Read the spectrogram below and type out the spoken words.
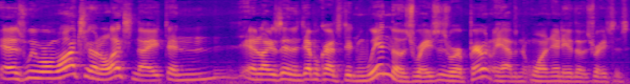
as we were watching on election night, and and like I said, the Democrats didn't win those races, or apparently haven't won any of those races.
